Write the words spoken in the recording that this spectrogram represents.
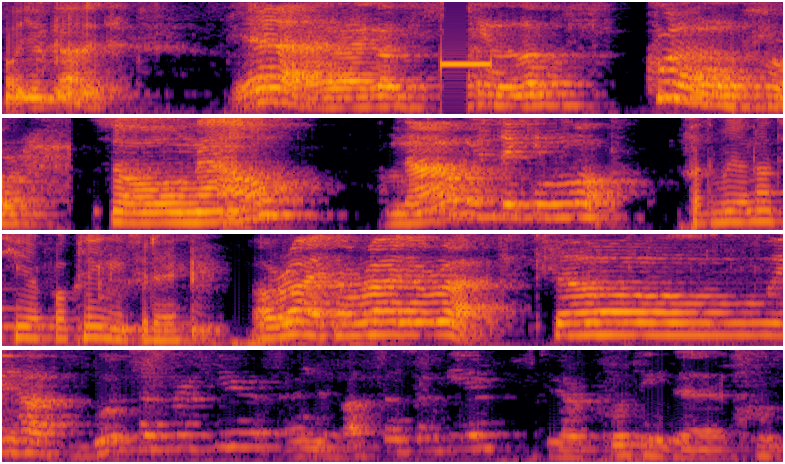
Oh, you got it. Yeah, and I got a lot of coolant on the floor. So now, Now you're taking mop. but we are not here for cleaning today. Alright, alright, alright. So we have good sensor here and the bad sensor here. We are putting the Do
